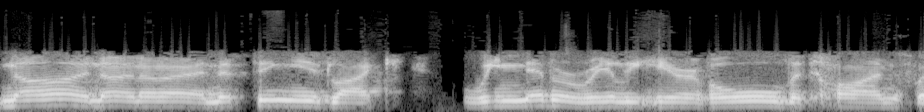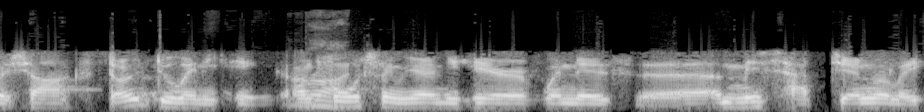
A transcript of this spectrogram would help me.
No, no, no, no. And the thing is, like, we never really hear of all the times where sharks don't do anything. Unfortunately, right. we only hear of when there's uh, a mishap generally.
